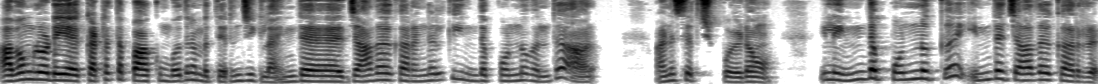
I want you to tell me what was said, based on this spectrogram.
அவங்களுடைய கட்டத்தை பார்க்கும்போது நம்ம தெரிஞ்சுக்கலாம். இந்த ஜாதகக்காரங்களுக்கு இந்த பொண்ணு வந்து அனுசரித்து போயிடும். இல்லை இந்த பொண்ணுக்கு இந்த ஜாதகக்காரர்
